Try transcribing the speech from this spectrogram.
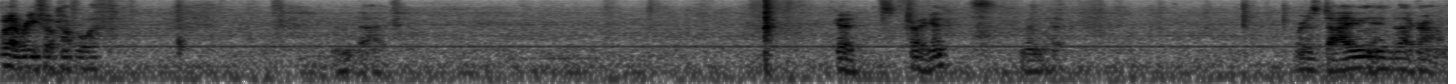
whatever you feel comfortable with. And dive. Good. Let's try again. And then we'll hit. We're just diving into that ground.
